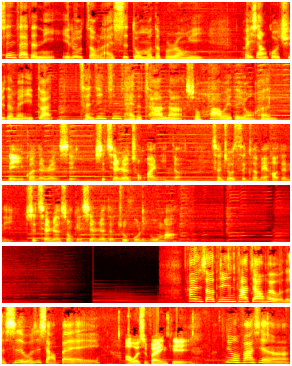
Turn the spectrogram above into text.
现在的你一路走来是多么的不容易。回想过去的每一段，曾经精彩的刹那所化为的永恒。你一贯的任性是前任宠坏你的，成就此刻美好的你是前任送给现任的祝福礼物吗？欢迎收听他教会我的事，我是小贝。啊，我是 Frankie。你有发现啊，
